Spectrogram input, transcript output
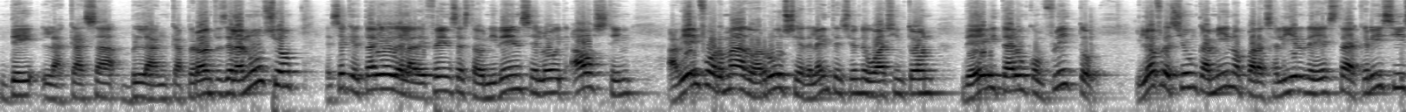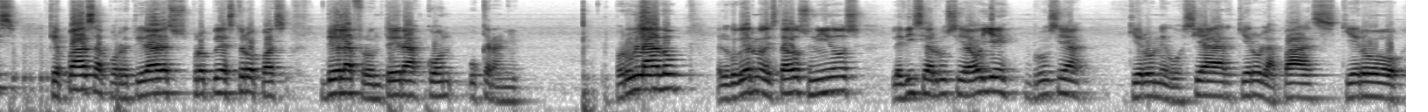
de la Casa Blanca. Pero antes del anuncio, el secretario de la Defensa estadounidense Lloyd Austin había informado a Rusia de la intención de Washington de evitar un conflicto y le ofreció un camino para salir de esta crisis que pasa por retirar a sus propias tropas de la frontera con Ucrania. Por un lado, el gobierno de Estados Unidos le dice a Rusia, oye, Rusia, quiero negociar, quiero la paz, quiero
